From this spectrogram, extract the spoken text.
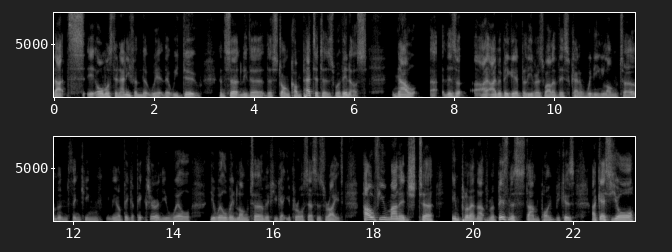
that's it almost in anything that we that we do, and certainly the the strong competitors within us. Now, uh, there's a I, I'm a bigger believer as well of this kind of winning long term and thinking, you know, bigger picture, and you will you will win long term if you get your processes right. How have you managed to implement that from a business standpoint? Because I guess you're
